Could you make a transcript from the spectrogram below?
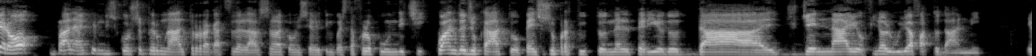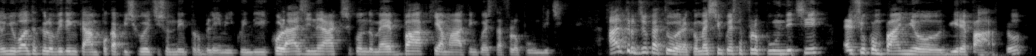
però vale anche un discorso per un altro ragazzo dell'Arsenal che ho inserito in questa flop 11. Quando ha giocato, penso soprattutto nel periodo da gennaio fino a luglio, ha fatto danni. E ogni volta che lo vedo in campo capisco che ci sono dei problemi. Quindi Kolasinac, secondo me, va chiamato in questa flop 11. Altro giocatore che ho messo in questa flop 11 è il suo compagno di reparto.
